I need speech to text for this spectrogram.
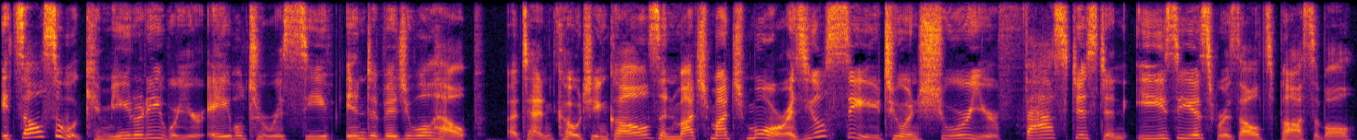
It's also a community where you're able to receive individual help, attend coaching calls, and much, much more, as you'll see, to ensure your fastest and easiest results possible.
